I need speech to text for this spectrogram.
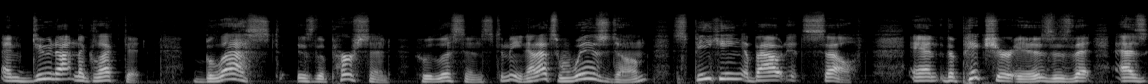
and do not neglect it. Blessed is the person who listens to me. Now that's wisdom speaking about itself. And the picture is is that as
